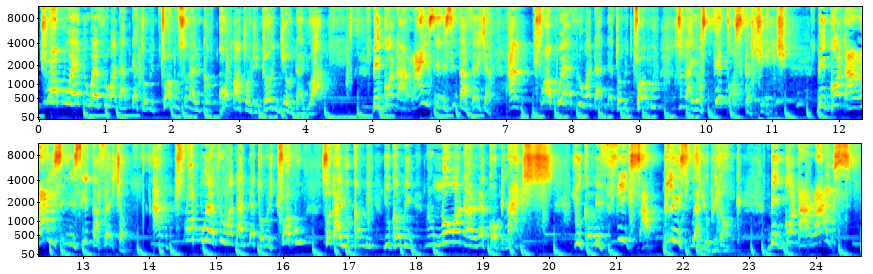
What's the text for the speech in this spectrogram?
trouble anywhere, everyone that there to be trouble so that you can come out of the dungeon that you are. May God arise in His intervention and trouble everyone that there to be trouble so that your status can change. May God arise in His intervention and trouble everyone that there to be trouble so that you can be you can be known and recognized. You can be fixed and placed where you belong. May God arise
